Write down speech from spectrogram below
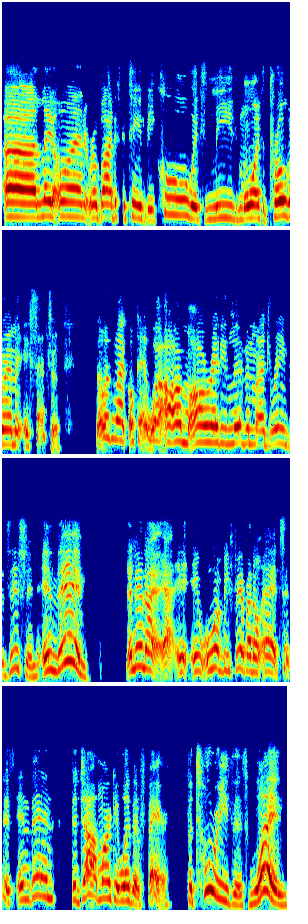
uh, later on, robotics continue to be cool, which leads more to programming, etc. So it's like, okay, well, I'm already living my dream position. And then, and then I, I it, it wouldn't be fair if I don't add to this. And then the job market wasn't fair for two reasons. One,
